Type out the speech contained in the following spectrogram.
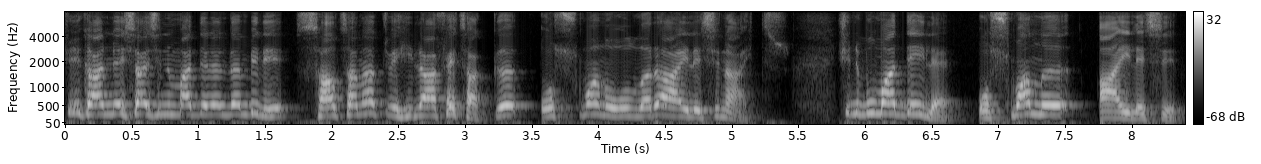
Şimdi kanuni esasının maddelerinden biri saltanat ve hilafet hakkı Osmanoğulları ailesine aittir. Şimdi bu maddeyle Osmanlı ailesi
